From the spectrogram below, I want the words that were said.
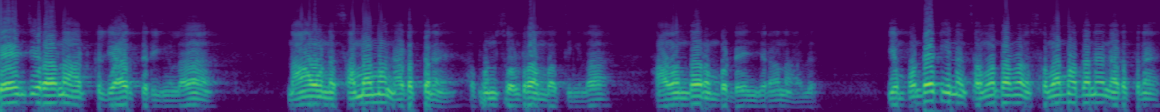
டேஞ்சரான ஆட்கள் யார் தெரியுங்களா? நான் உன்னை சமமாக நடத்தினேன் அப்படின்னு சொல்கிறான் பார்த்தீங்களா அவன் தான் ரொம்ப டேஞ்சரான ஆள். என் பொண்டாட்டி நான் சமதான சமமாக தானே நடத்தினேன்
